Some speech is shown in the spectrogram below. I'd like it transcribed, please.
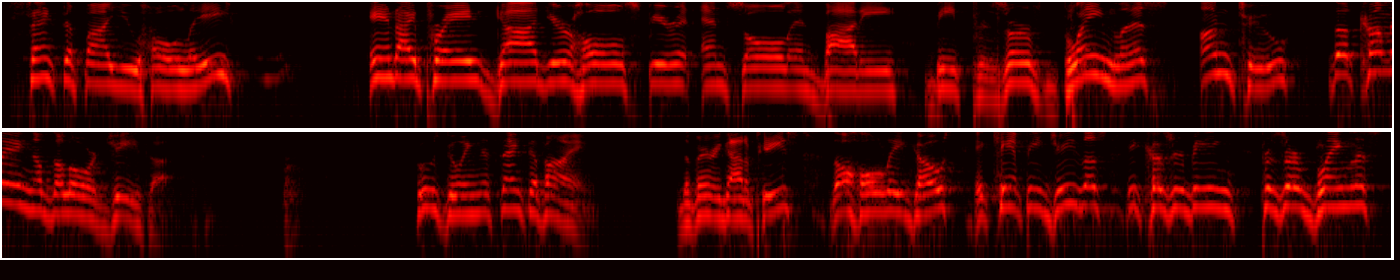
sanctify you holy and I pray God your whole spirit and soul and body be preserved blameless unto the coming of the Lord Jesus. Who's doing the sanctifying? The very God of peace the Holy Ghost. It can't be Jesus because you're being preserved blameless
